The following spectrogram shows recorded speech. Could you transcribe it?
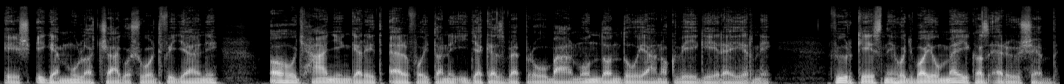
és igen mulatságos volt figyelni, ahogy hány ingerét elfolytani igyekezve próbál mondandójának végére érni. Fürkészni, hogy vajon melyik az erősebb,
